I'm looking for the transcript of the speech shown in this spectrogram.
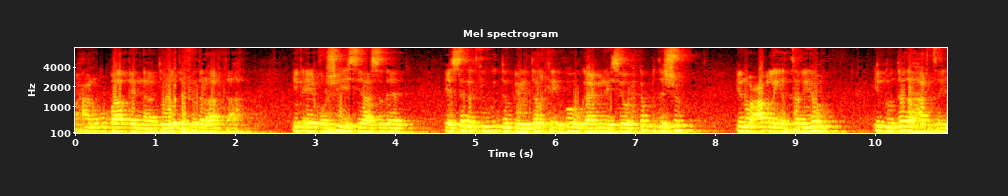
Waxaan ugu baaqaynaa dowladda federaalka ah in ay qorshihii siyaasadeed ee sannadkii ugu dambeeyey dalka ay ku hogaaminaysay wax ka bedasho inuu caqliga taliyo in muddada hartay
